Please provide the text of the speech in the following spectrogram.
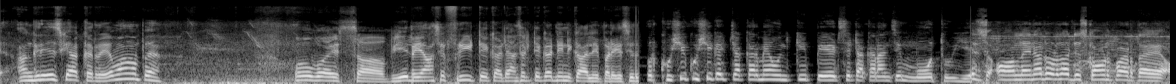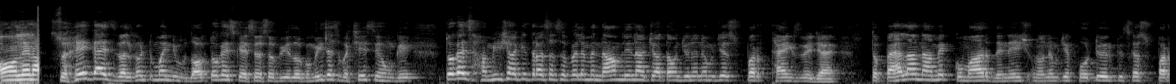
अंग्रेज़ क्या कर रहे हैं वहाँ पे? ओ भाई साहब ये यहाँ से फ्री टिकट यहाँ से टिकट नहीं निकालनी पड़ेगी और खुशी खुशी के चक्कर में उनकी पेट से टकराने से मौत हुई है। ऑनलाइन ना थोड़ा सा डिस्काउंट पड़ता है online so hey guys welcome to my new vlog तो गाइस कैसे हो सभी लोग? उम्मीद है सब अच्छे से होंगे। तो गाइस हमेशा की तरह सबसे पहले मैं नाम लेना चाहता हूँ जिन्होंने मुझे इस पर थैंक्स भेजा है। तो पहला नाम है कुमार दिनेश, उन्होंने मुझे फोर्टी रुपीज़ का सुपर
